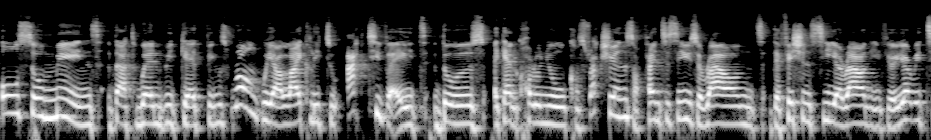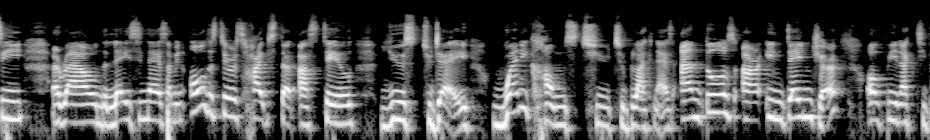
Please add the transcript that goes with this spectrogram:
also means that when we get things wrong, we are likely to activate those, again, colonial constructions or fantasies around deficiency, around inferiority, around laziness. I mean, all the stereotypes that are still used today when it comes to to, to blackness. And those are in danger of being activated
